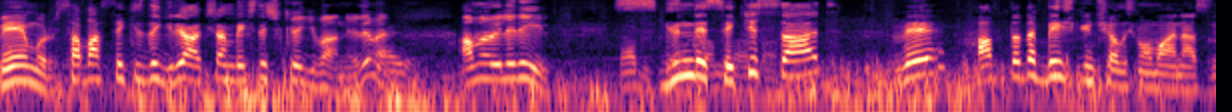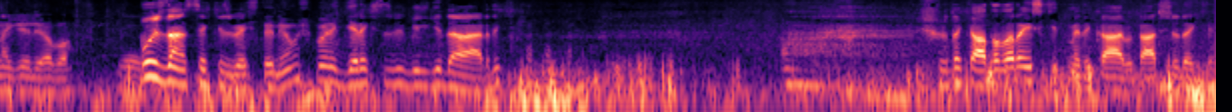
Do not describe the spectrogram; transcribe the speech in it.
Memur sabah 8'de giriyor akşam 5'te çıkıyor gibi anlıyor değil mi? Aynen. Ama öyle değil. Tabii, Günde programlar 8 saat ve haftada 5 gün çalışma manasına geliyor bu. Evet. Bu yüzden 8-5 deniyormuş. Böyle gereksiz bir bilgi de verdik. Şuradaki adalara hiç gitmedik abi karşıdaki.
